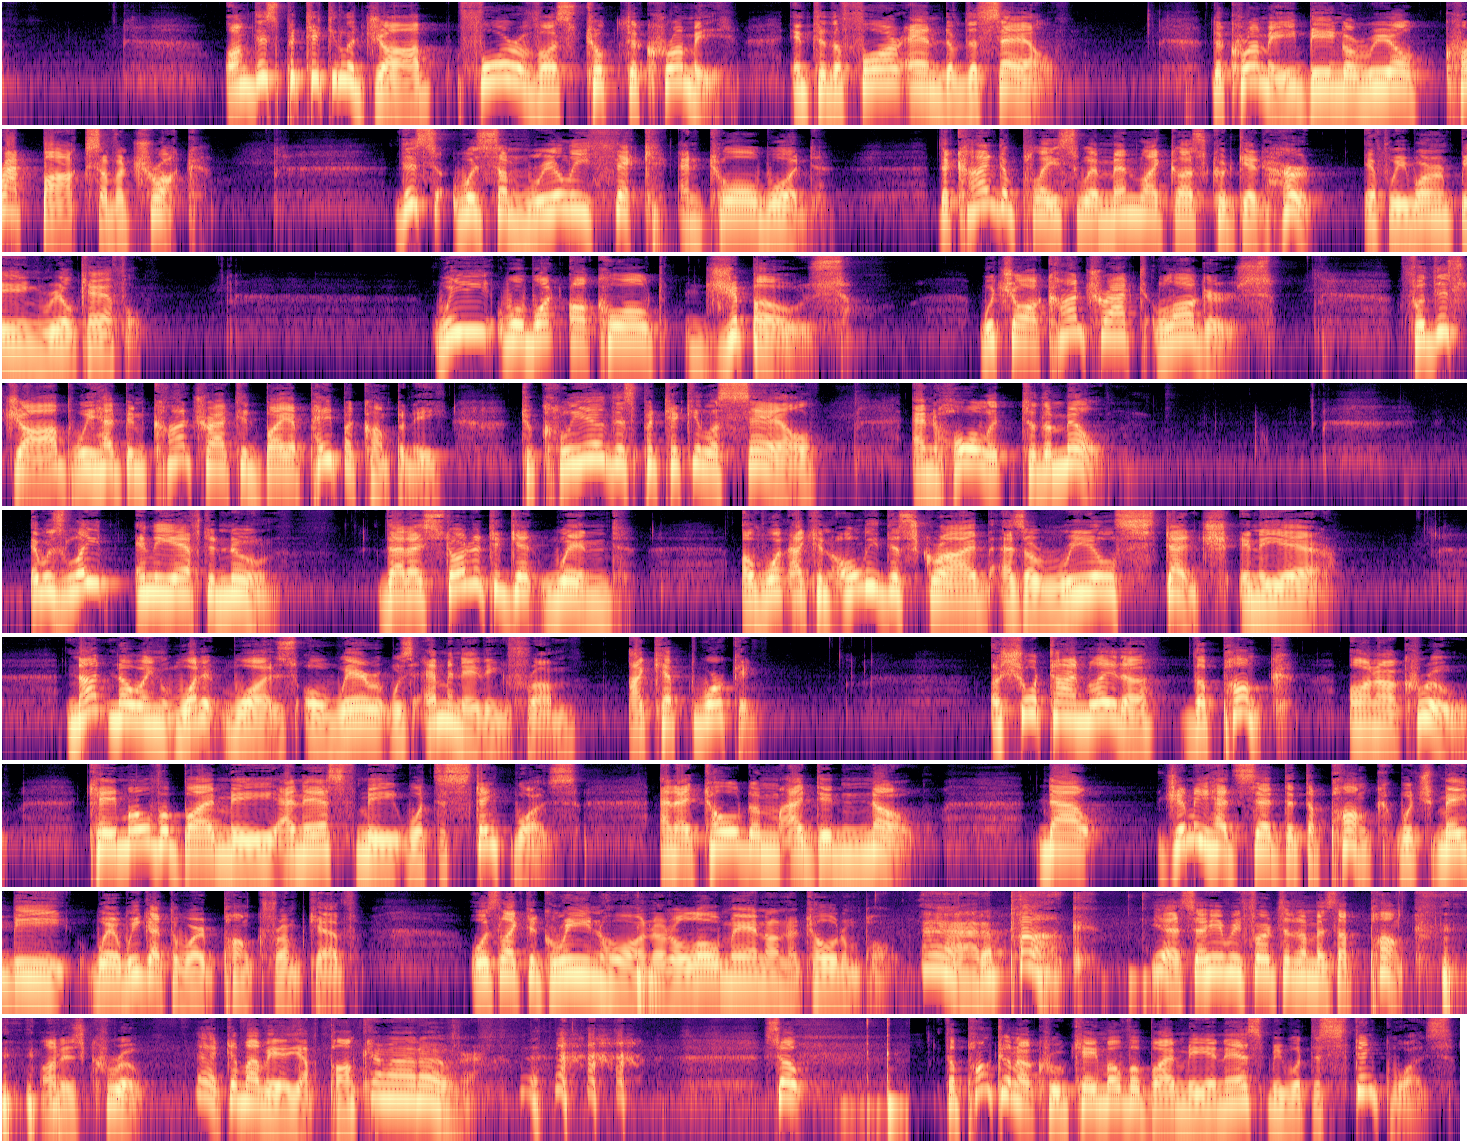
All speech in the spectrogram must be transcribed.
On this particular job, four of us took the crummy into the far end of the sale. The crummy being a real crap box of a truck. This was some really thick and tall wood, the kind of place where men like us could get hurt if we weren't being real careful. We were what are called gyppos, which are contract loggers. For this job, we had been contracted by a paper company to clear this particular sale and haul it to the mill. It was late in the afternoon that I started to get wind of what I can only describe as a real stench in the air. Not knowing what it was or where it was emanating from, I kept working. A short time later, the punk on our crew came over by me and asked me what the stink was, and I told him I didn't know. Now, Jimmy had said that the punk, which may be where we got the word punk from, Kev, was like the greenhorn or the low man on the totem pole. Ah, the punk. Yeah, so he referred to them as the punk on his crew. Hey, come over here, you punk. Come on over. So the punk on our crew came over by me and asked me what the stink was.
